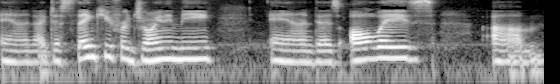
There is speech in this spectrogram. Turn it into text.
And I just thank you for joining me. And as always, um,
